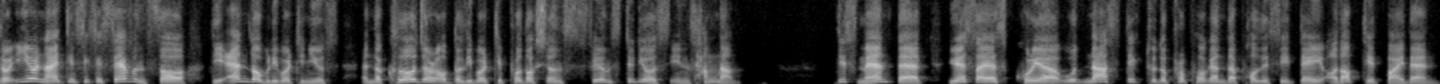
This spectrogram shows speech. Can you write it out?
The year 1967 saw the end of Liberty News and the closure of the Liberty Productions film studios in Sangnam. This meant that USIS Korea would not stick to the propaganda policy they adopted by then.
